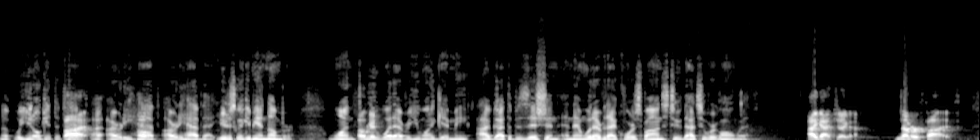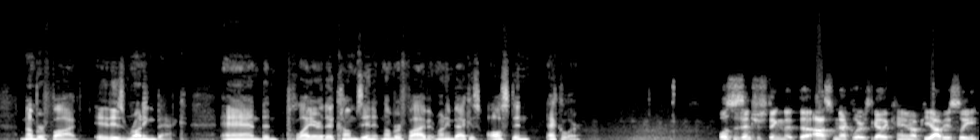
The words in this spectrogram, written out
Uh, well, you don't get the pick. I, I, already oh. have. Oh. I already have that. You're just gonna give me a number. One through Okay. whatever you want to give me. I've got the position, and then whatever that corresponds to, that's who we're going with. I got you. I got you. number five. Number five, it is running back. And the player that comes in at number five at running back is Austin Ekeler. Well, this is interesting that uh, Austin Ekeler is the guy that came up. He obviously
